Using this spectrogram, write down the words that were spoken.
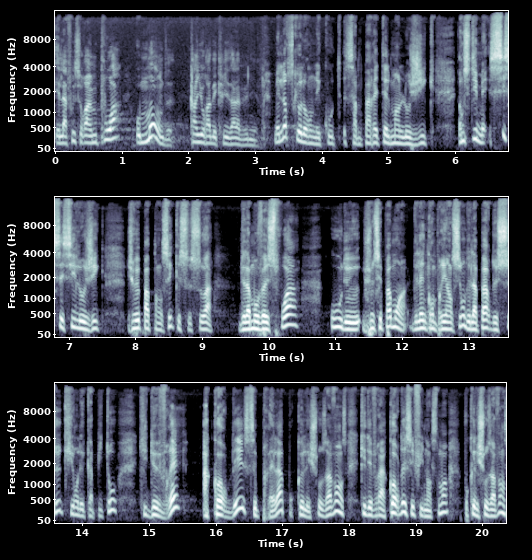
et l'Afrique sera un poids au monde quand il y aura des crises à l'avenir. Mais lorsque l'on écoute, ça me paraît tellement logique. On se dit, mais si c'est si logique, je ne veux pas penser que ce soit de la mauvaise foi ou de, je ne sais pas moi, de l'incompréhension de la part de ceux qui ont les capitaux, qui devraient accorder ces prêts-là pour que les choses avancent, qui devraient accorder ces financements pour que les choses avancent.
